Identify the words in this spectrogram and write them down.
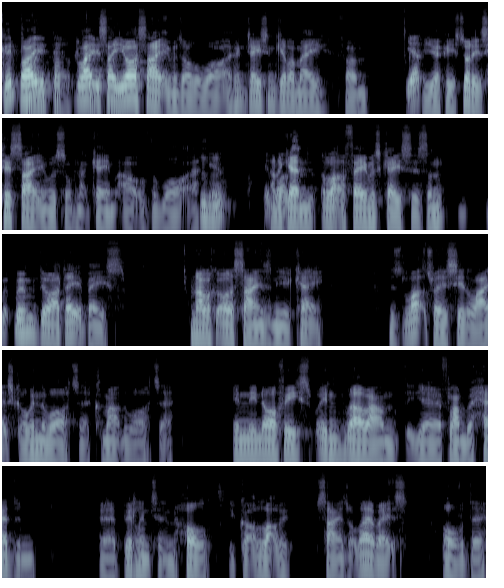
Good Well, point, though. like Good you say, point. your sighting was over water. I think Jason Gillamay from Yep. the UFP studies, his sighting was something that came out of the water. Mhm. It and was. again, a lot of famous cases. And when we do our database, and I look at all the sightings in the UK, there's lots where you see the lights go in the water, come out the water. In the northeast, in well around the, uh, Flamborough Head and uh, Bridlington and Hull, you've got a lot of sightings up there where it's over the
